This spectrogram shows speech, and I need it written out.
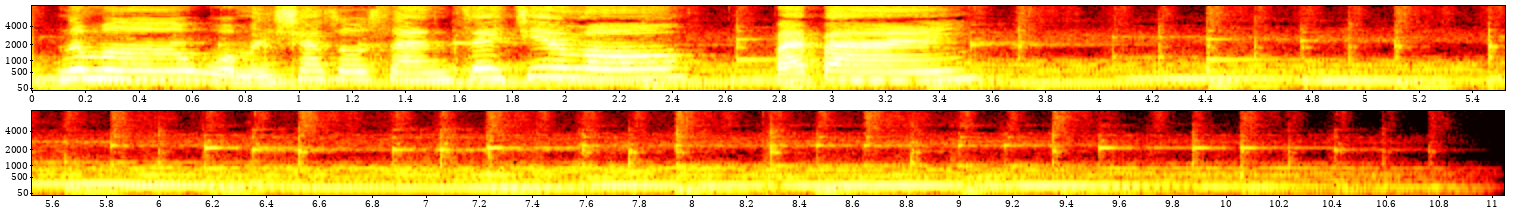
那么我们下周三再见喽，拜拜。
